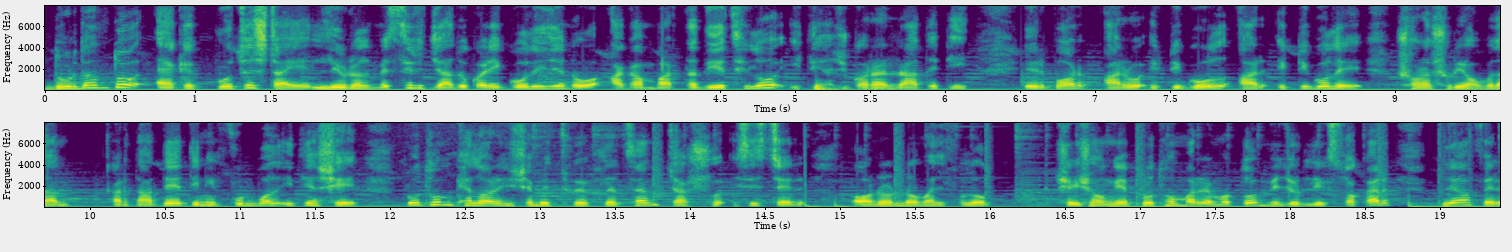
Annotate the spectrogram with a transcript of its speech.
দুর্দান্ত এক এক প্রচেষ্টায় লিওনাল মেসির জাদুকারী গোলই যেন আগাম বার্তা দিয়েছিল, ইতিহাস গড়ার রাত এটি। এরপর আরও একটি গোল আর একটি গোলে সরাসরি অবদান। আর তাতে তিনি ফুটবল ইতিহাসে প্রথম খেলোয়াড় হিসেবে ছুঁয়ে ফেলেছেন চারশো অ্যাসিস্টের অনন্য মাইল মাইলফলক। সেই সঙ্গে প্রথমবারের মতো মেজর লিগ সকার প্লে অফের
